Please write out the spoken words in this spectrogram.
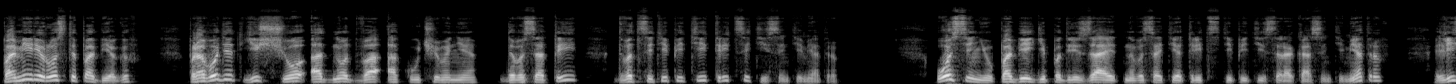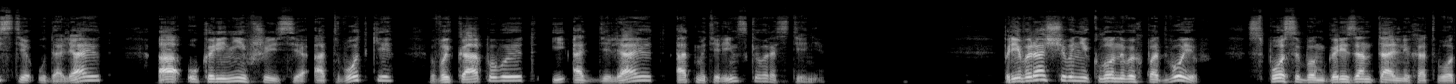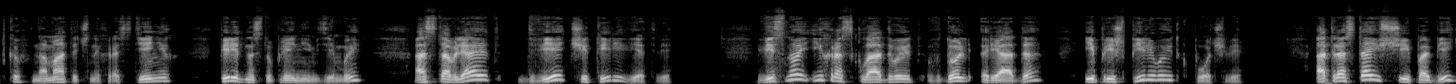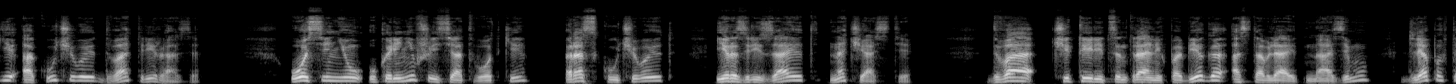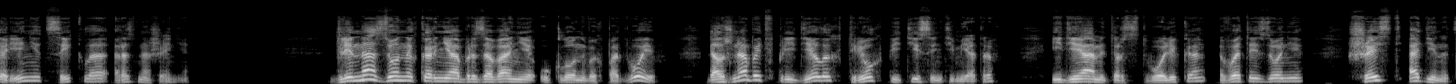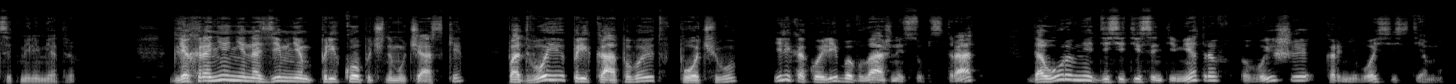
По мере роста побегов проводят еще одно-два окучивания до высоты 25-30 см. Осенью побеги подрезают на высоте 35-40 см, листья удаляют, а укоренившиеся отводки выкапывают и отделяют от материнского растения. При выращивании клоновых подвоев способом горизонтальных отводков на маточных растениях перед наступлением зимы оставляют 2-4 ветви. Весной их раскладывают вдоль ряда и пришпиливают к почве. Отрастающие побеги окучивают 2-3 раза. Осенью укоренившиеся отводки раскучивают и разрезают на части, Два-четыре центральных побега оставляют на зиму для повторения цикла размножения. Длина зоны корнеобразования уклоновых подвоев должна быть в пределах 3-5 см и диаметр стволика в этой зоне 6-11 мм. Для хранения на зимнем прикопочном участке подвои прикапывают в почву или какой-либо влажный субстрат до уровня 10 см выше корневой системы.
